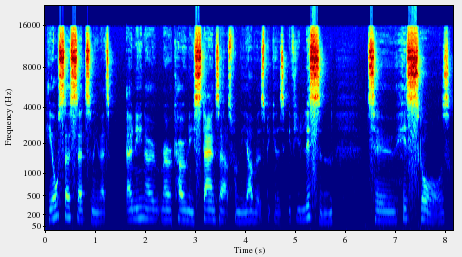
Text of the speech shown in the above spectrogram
he also said to me that Ennio Morricone stands out from the others because if you listen to his scores,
